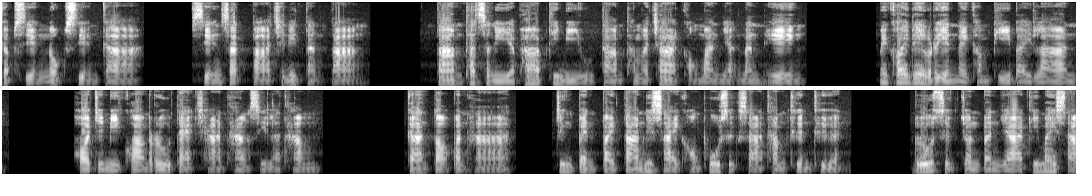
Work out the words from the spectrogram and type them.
กับเสียงนกเสียงกา เสียงสัตว์ป่าชนิดต่างๆ ตามทัศนียภาพที่มีอยู่ตามธรรมชาติของมันอย่างนั้นเอง ไม่ค่อยได้เรียนในคำพีใบลาน พอจะมีความรู้แตกฉานทางศีลธรรม การตอบปัญหาจึงเป็นไปตามนิสัยของผู้ศึกษาธรรมเถื่อน รู้สึกจนปัญญาที่ไม่สา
